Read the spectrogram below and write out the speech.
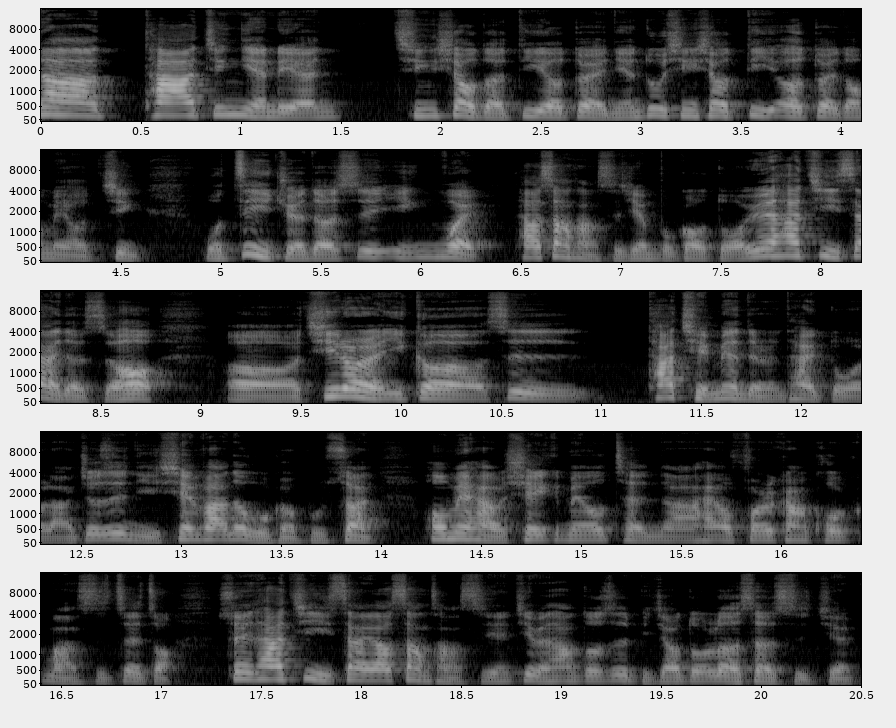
那他今年连新秀的第二队、年度新秀第二队都没有进，我自己觉得是因为他上场时间不够多，因为他季赛的时候，呃，七六人一个是他前面的人太多了，就是你先发那五个不算，后面还有 Shake Milton 啊，还有 Furkan Korkmaz 这种，所以他季赛要上场时间基本上都是比较多乐色时间，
